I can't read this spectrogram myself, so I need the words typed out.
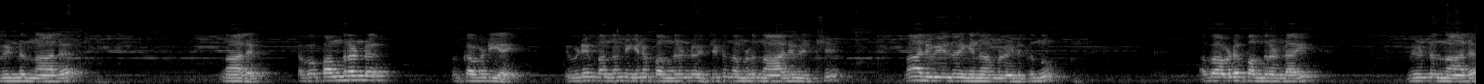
വീണ്ടും നാല് നാല്. അപ്പോൾ പന്ത്രണ്ട് കവടിയായി. ഇവിടെയും പന്ത്രണ്ട് ഇങ്ങനെ പന്ത്രണ്ട് വെച്ചിട്ട് നമ്മൾ നാല് വെച്ച് നാല് വീതം ഇങ്ങനെ നമ്മൾ എടുക്കുന്നു. അപ്പോൾ അവിടെ പന്ത്രണ്ടായി. വീണ്ടും നാല്.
